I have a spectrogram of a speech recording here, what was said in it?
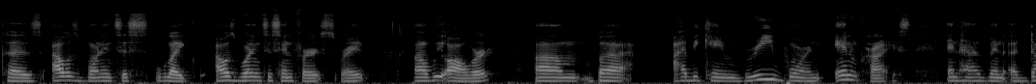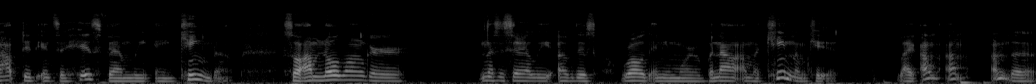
Because I was born into, like, I was born into sin first, right? Uh, we all were. Um, but I became reborn in Christ and have been adopted into his family and kingdom. So I'm no longer necessarily of this world anymore, but now I'm a kingdom kid. Like I'm I'm I'm the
